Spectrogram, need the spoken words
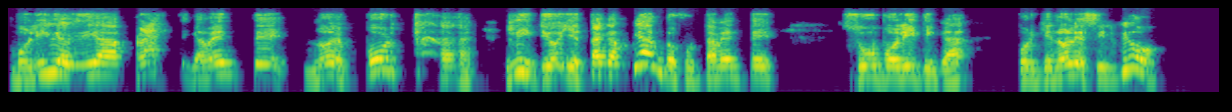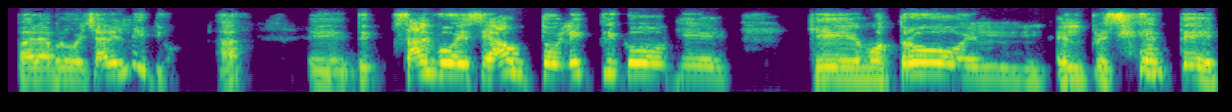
Bolivia hoy día prácticamente no exporta litio y está cambiando justamente su política porque no le sirvió para aprovechar el litio. ¿ah? Eh, salvo ese auto eléctrico que, que mostró el, el presidente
